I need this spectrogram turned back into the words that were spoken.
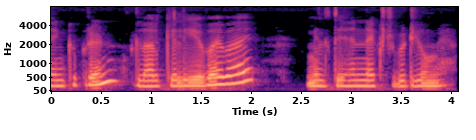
थैंक यू फ्रेंड फ़िलहाल के लिए बाय बाय मिलते हैं नेक्स्ट वीडियो में।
